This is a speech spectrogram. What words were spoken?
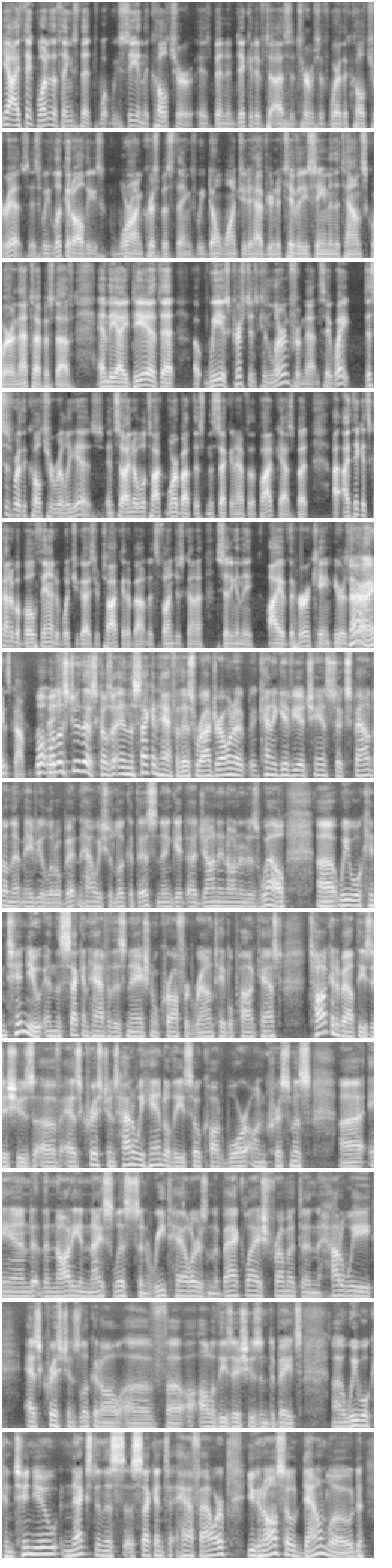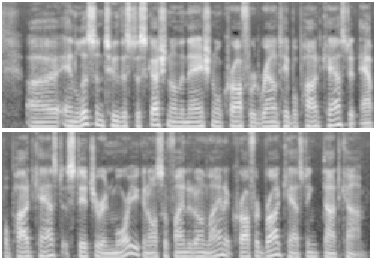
Yeah, I think one of the things that what we see in the culture has been indicative to us in terms of where the culture is. Is we look at all these war on Christmas things. We don't want you to have your nativity scene in the town square and that type of stuff. And the idea that uh, we as Christians can learn from that and say, wait, this is where the culture really is. And so I know we'll talk more about this in the second half of the podcast, but I, I think it's kind of a both end of what you guys are talking about, and it's fun just kind of sitting in the eye of the hurricane here as All we're right. this conversation. Well, well, let's do this because in the second half of this, Roger, I want to kind of give you a chance to expound on that maybe a little bit and how we should look at this, and then get uh, John in on it as well. Uh, we will continue in the second half of this National Crawford Roundtable podcast, talking about these issues of as Christians, how do we handle the so-called war on Christmas uh, and the naughty and nice lists and retailers and the backlash from it, and how do we as Christians look at all of uh, all of these issues and debates. Uh, we will continue next in this uh, second half hour. You can also download uh, and listen to this discussion on the National Crawford Roundtable podcast at Apple Podcast, Stitcher, and more. You can also find it online at crawfordbroadcasting.com.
